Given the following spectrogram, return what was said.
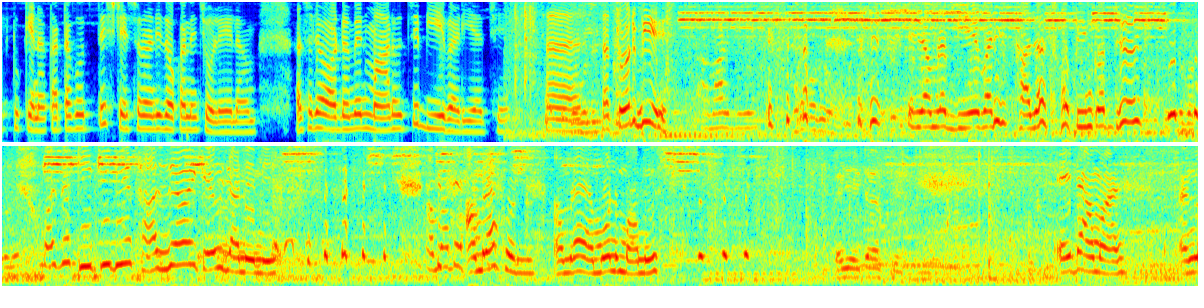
একটু কেনাকাটা করতে স্টেশনারি দোকানে চলে এলাম। আসলে অর্ণবের মার হচ্ছে বিয়ে বাড়ি আছে। হ্যাঁ তা তোর বিয়ে? আমার বিয়ে। এই যে আমরা বিয়ে বাড়ি সাজা শপিং করতে এসেছি। হয়তো কি কি দিয়ে সাজতে হয় কেউ জানেনি। আমরা করি আমরা এমন মানুষ। এটা এইটা আমার। আমি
